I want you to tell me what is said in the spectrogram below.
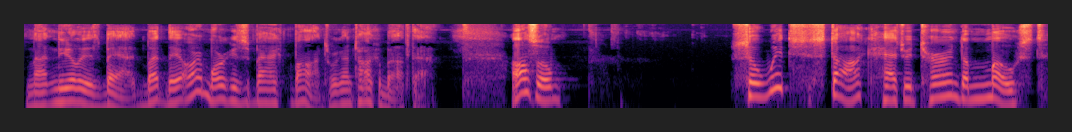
not nearly as bad, but they are mortgage backed bonds. We're going to talk about that. Also, so which stock has returned the most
